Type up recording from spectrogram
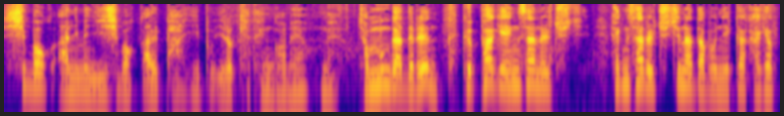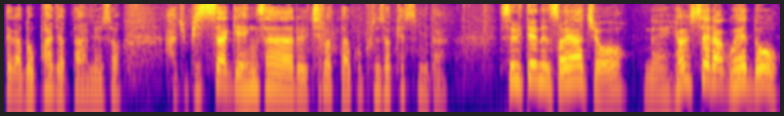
10억 아니면 20억 알파 이렇게 된 거네요. 네. 전문가들은 급하게 행사를 추 행사를 추진하다 보니까 가격대가 높아졌다 하면서 아주 비싸게 행사를 치렀다고 분석했습니다. 쓸 때는 써야죠. 네. 혈세라고 해도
